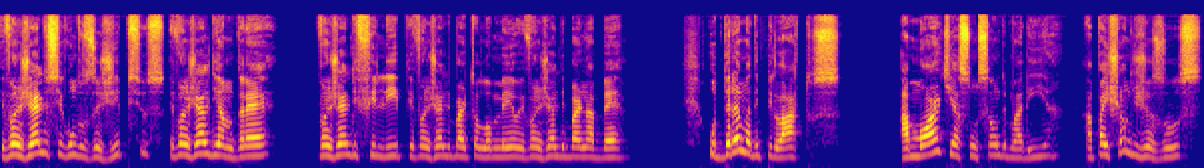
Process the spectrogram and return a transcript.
Evangelho segundo os Egípcios, Evangelho de André, Evangelho de Filipe, Evangelho de Bartolomeu, Evangelho de Barnabé, o drama de Pilatos, a morte e assunção de Maria, a paixão de Jesus,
